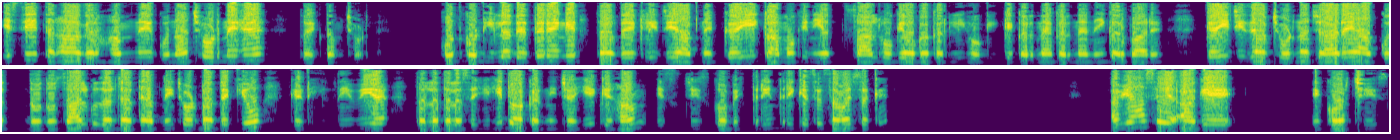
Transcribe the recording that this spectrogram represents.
اسی طرح اگر ہم نے گناہ چھوڑنے ہیں تو ایک دم چھوڑنے خود کو ڈھیلا دیتے رہیں گے، تو آپ دیکھ لیجیے، آپ نے کئی کاموں کی نیت سال ہو گیا ہوگا، کر لی ہوگی کہ کرنا ہے کرنا ہے، نہیں کر پا رہے۔ کئی چیزیں آپ چھوڑنا چاہ رہے ہیں، آپ کو دو دو سال گزر جاتے ہیں، آپ نہیں چھوڑ پاتے۔ کیوں؟ کہ ڈھیل دی ہوئی ہے۔ تو اللہ تعالیٰ سے یہی دعا کرنی چاہیے کہ ہم اس چیز کو بہترین طریقے سے سمجھ سکیں۔ اب یہاں سے آگے ایک اور چیز۔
